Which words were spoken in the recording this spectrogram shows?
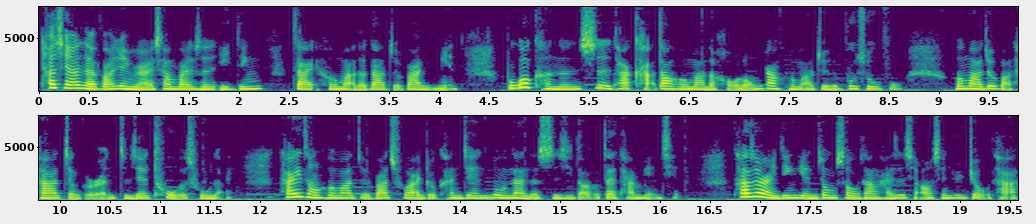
他现在才发现，原来上半身已经在河马的大嘴巴里面。不过，可能是他卡到河马的喉咙，让河马觉得不舒服，河马就把他整个人直接吐了出来。他一从河马嘴巴出来，就看见落难的实习导游在他面前。他虽然已经严重受伤，还是想要先去救他。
